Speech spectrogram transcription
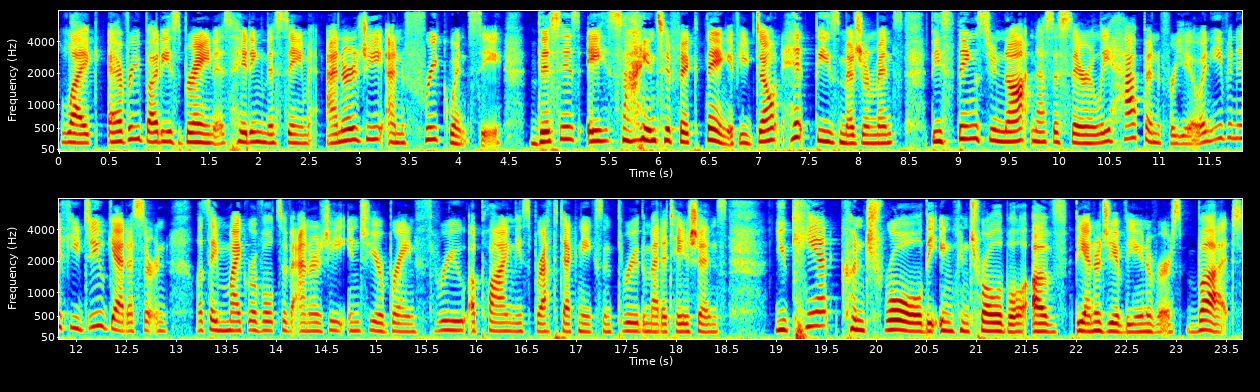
like everybody's brain is hitting the same energy and frequency. This is a scientific thing. If you don't hit these measurements, these things do not necessarily happen for you. And even if you do get a certain, let's say, microvolts of energy into your brain through applying these breath techniques and through the meditations, you can't control the incontrollable of the energy of the universe. But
